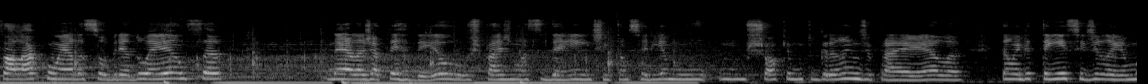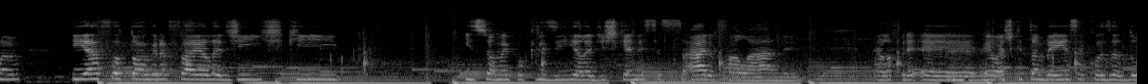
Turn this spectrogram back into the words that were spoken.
falar com ela sobre a doença. Né, ela já perdeu os pais num acidente, então seria um, um choque muito grande para ela. Então ele tem esse dilema e a fotógrafa ela diz que isso é uma hipocrisia, ela diz que é necessário falar, né? Ela, é, uhum. Eu acho que também essa coisa do.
